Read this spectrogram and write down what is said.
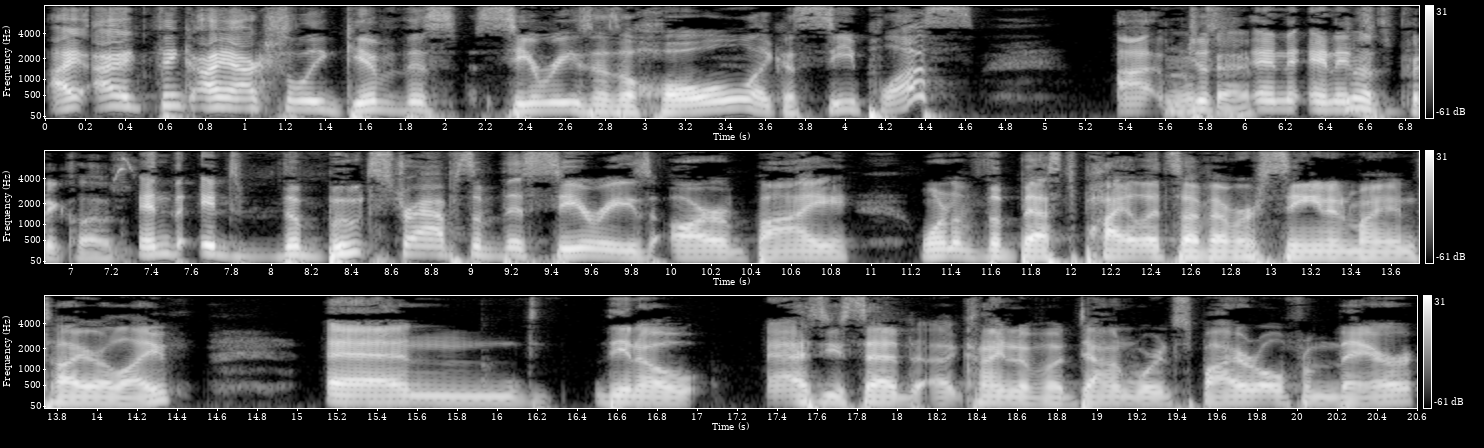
I, I think I actually give this series as a whole like a C plus. Uh, just and and it's That's pretty close. and it's the bootstraps of this series are by one of the best pilots I've ever seen in my entire life, and you know, as you said, a kind of a downward spiral from there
